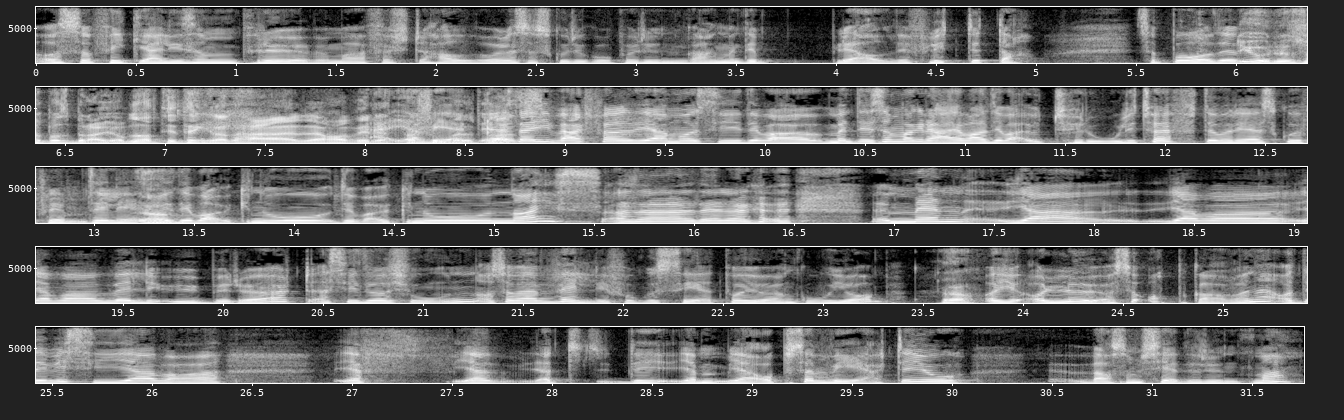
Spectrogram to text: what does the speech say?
Og så fikk jeg liksom prøve meg første halvår, og så skulle det gå på rundgang. Men det ble aldri flyttet, da. Så både Du gjorde en såpass bra jobb da, at de tenker at her har vi rett person på rett plass. altså, i hvert fall, jeg må si det var, Men det som var greia, var at det var utrolig tøft. Det var det jeg skulle frem til. egentlig. Ja. Det, var jo ikke noe, det var jo ikke noe nice. Altså, det, men jeg, jeg, var, jeg var veldig uberørt av situasjonen, og så var jeg veldig fokusert på å gjøre en god jobb. Ja. Og, og løse oppgavene. Og det vil si, jeg var Jeg, jeg, jeg, jeg, jeg observerte jo hva som skjedde rundt meg.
